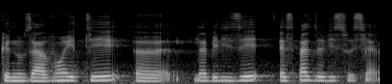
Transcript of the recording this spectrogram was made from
que nous avons été labellisés espace de vie sociale.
